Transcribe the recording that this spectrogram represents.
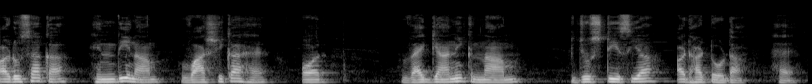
अडुसा का हिंदी नाम वाशिका है और वैज्ञानिक नाम जुस्टीसिया अडाटोडा है।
